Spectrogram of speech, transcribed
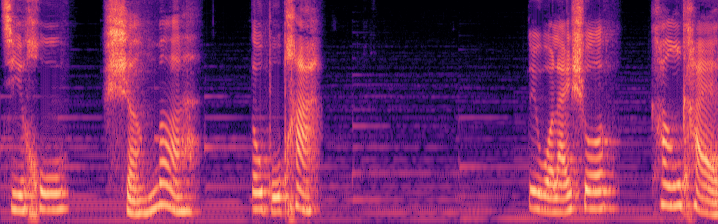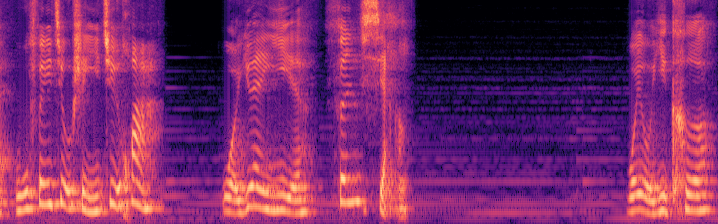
几乎什么都不怕。对我来说，慷慨无非就是一句话：我愿意分享。我有一颗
